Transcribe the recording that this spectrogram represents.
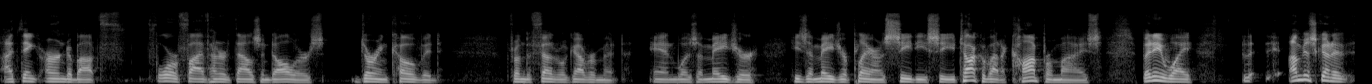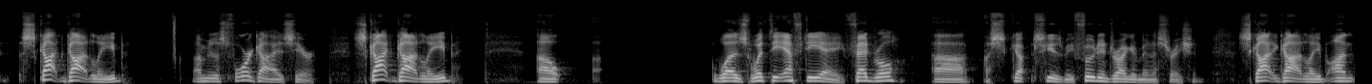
I think earned about four or five hundred thousand dollars during COVID from the federal government and was a major. He's a major player on CDC. You talk about a compromise, but anyway, I'm just going to Scott Gottlieb. I'm just four guys here. Scott Gottlieb uh, was with the FDA, federal, uh, excuse me, Food and Drug Administration. Scott Gottlieb on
